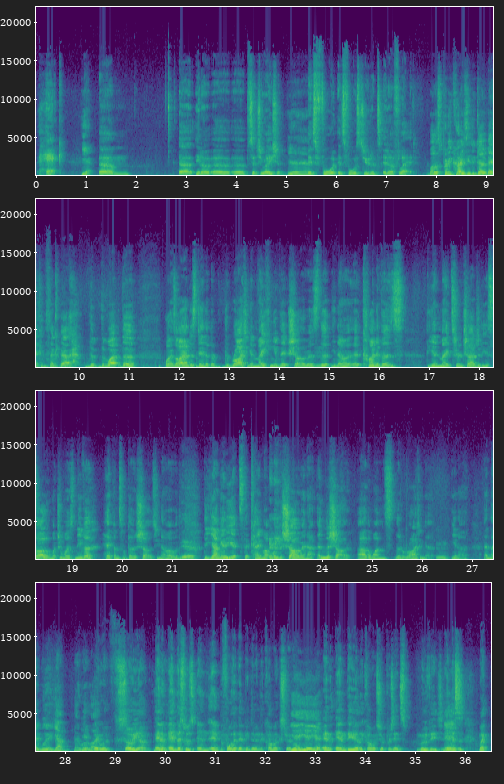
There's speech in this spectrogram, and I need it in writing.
hack, yeah, um, uh, you know, uh, uh, situation. yeah. yeah. It's for it's for students in a flat. Well, it's pretty crazy to go back and think about the the the. Well, as I understand it, the, the writing and making of that show is Mm. that you know it kind of is the inmates are in charge of the asylum, which almost never happens with those shows. You know, with Yeah. the young idiots that came up with the show and are in the show are the ones that are writing it. Mm. You know, and they were young. They were Yeah, like, they were so young, Yeah. and and this was and, and before that they've been doing the comic strip. yeah, yeah, yeah. and and the early comic strip presents movies. Yeah. And this is my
